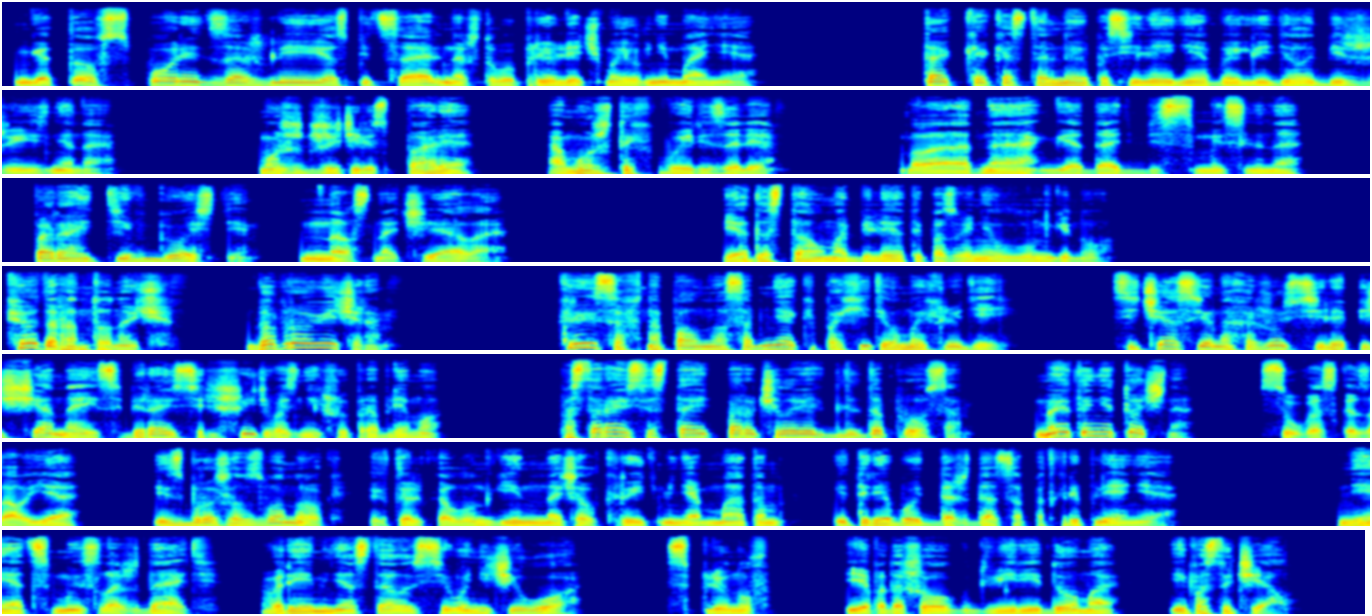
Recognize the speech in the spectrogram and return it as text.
Готов спорить, зажгли ее специально, чтобы привлечь мое внимание, так как остальное поселение выглядело безжизненно. Может, жители спали, а может, их вырезали. Ладно, гадать бессмысленно. Пора идти в гости. Но сначала... Я достал мобилет и позвонил Лунгину. Федор Антонович, доброго вечера. Крысов напал на особняк и похитил моих людей. Сейчас я нахожусь в селе Песчаное и собираюсь решить возникшую проблему. Постараюсь оставить пару человек для допроса. Но это не точно, — сухо сказал я и сбросил звонок, как только Лунгин начал крыть меня матом и требовать дождаться подкрепления. Нет смысла ждать. Времени осталось всего ничего. Сплюнув, я подошел к двери дома и постучал.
